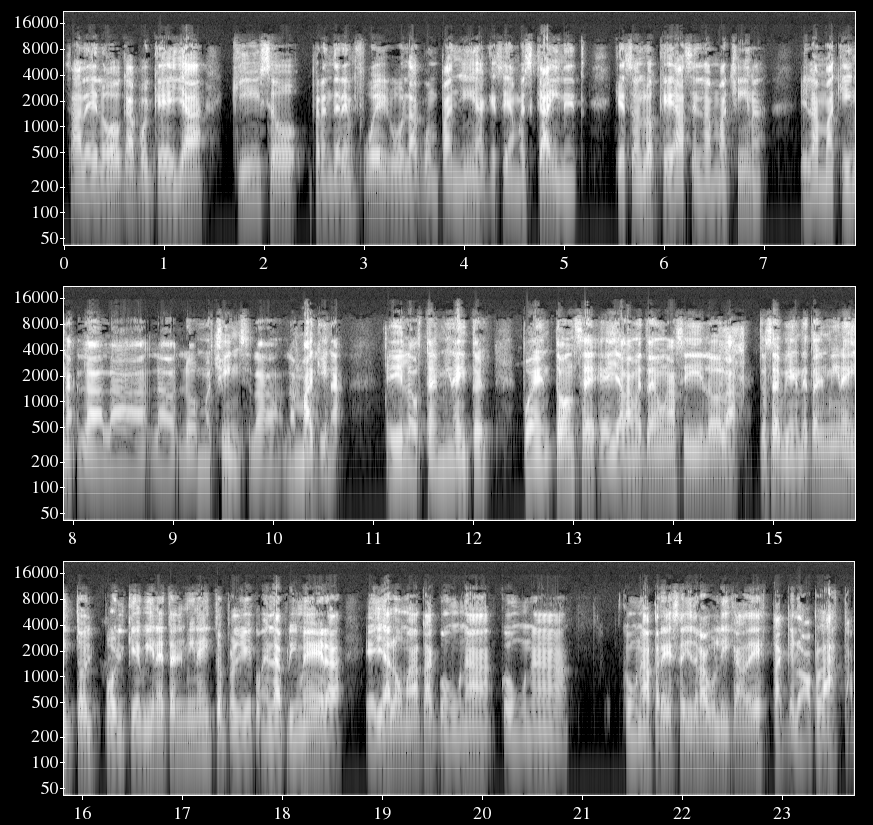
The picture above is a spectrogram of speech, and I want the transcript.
Sale loca porque ella quiso prender en fuego la compañía que se llama Skynet, que son los que hacen las máquinas y las máquinas, la, la, la, los machines, las máquinas y los Terminator. Pues entonces ella la mete en un asilo, la, entonces viene Terminator. ¿Por qué viene Terminator? Porque en la primera ella lo mata con una, con una, con una presa hidráulica de esta que lo aplasta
